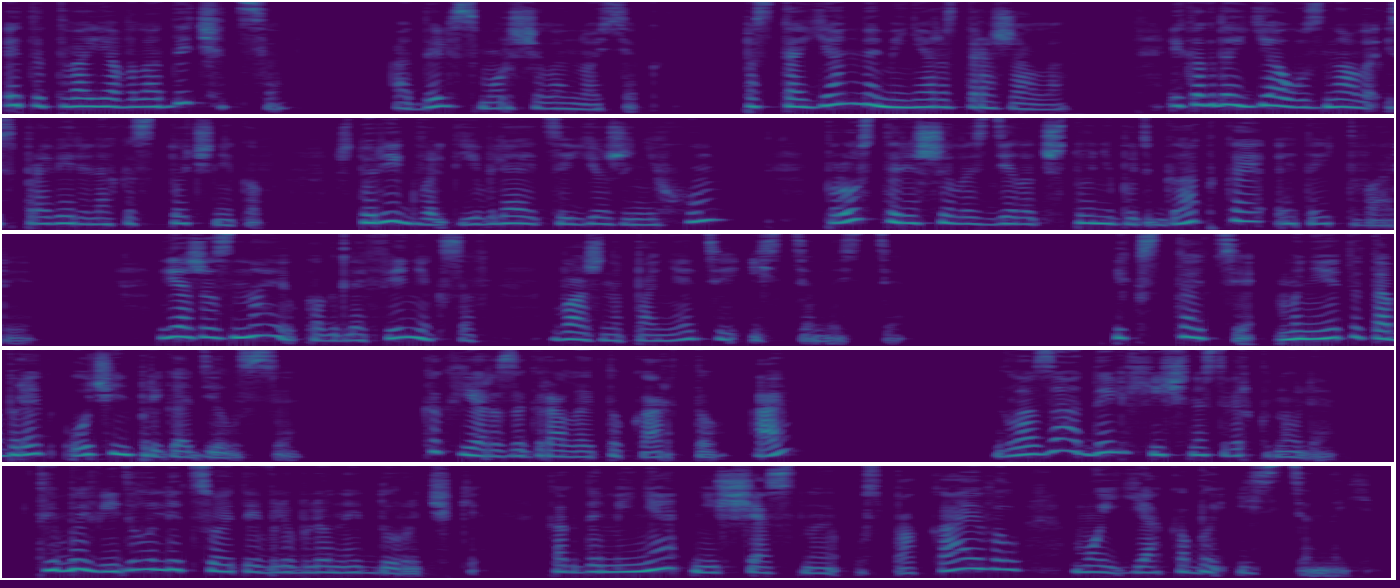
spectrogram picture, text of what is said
Это твоя владычица? Адель сморщила носик. Постоянно меня раздражала. И когда я узнала из проверенных источников, что Ригвальд является ее женихом, просто решила сделать что-нибудь гадкое этой твари. Я же знаю, как для фениксов важно понятие истинности. И, кстати, мне этот обряд очень пригодился. Как я разыграла эту карту, а? Глаза Адель хищно сверкнули. Ты бы видела лицо этой влюбленной дурочки, когда меня, несчастную, успокаивал мой якобы истинный.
